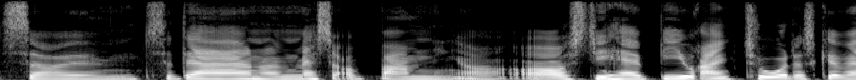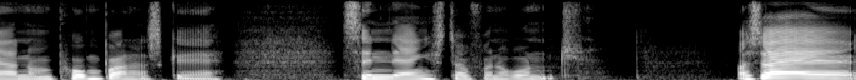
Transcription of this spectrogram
Så, øh, så der er jo en masse opvarmning, og, og også de her bioreaktorer, der skal være nogle pumper, der skal sende næringsstofferne rundt. Og så er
